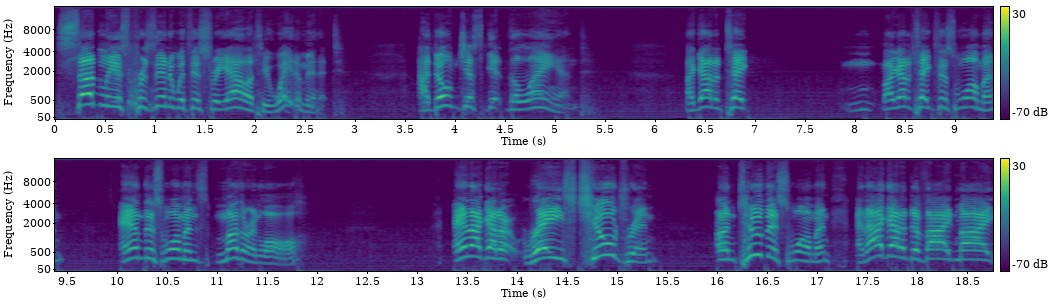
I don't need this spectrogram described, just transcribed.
suddenly is presented with this reality wait a minute. I don't just get the land. I got to take I got to take this woman and this woman's mother-in-law and I got to raise children unto this woman, and I got to divide my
